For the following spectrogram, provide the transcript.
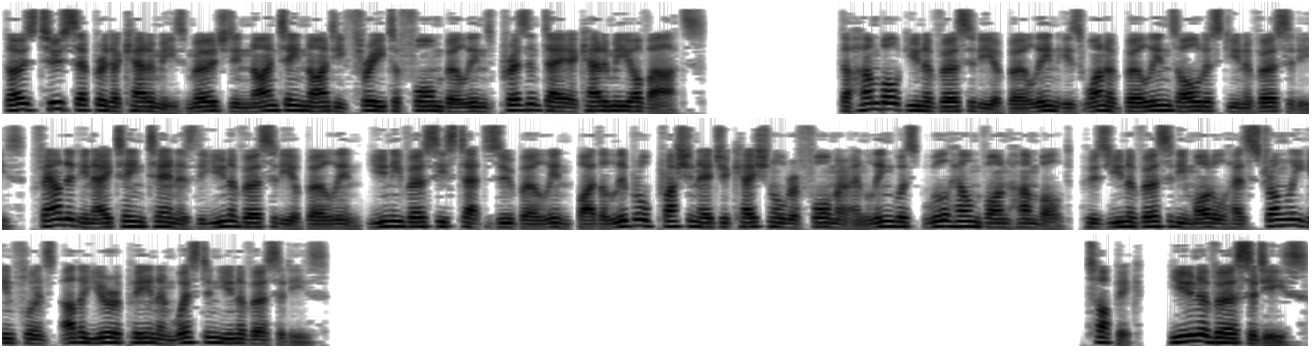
Those two separate academies merged in 1993 to form Berlin's present-day Academy of Arts. The Humboldt University of Berlin is one of Berlin's oldest universities, founded in 1810 as the University of Berlin Universität zu Berlin by the liberal Prussian educational reformer and linguist Wilhelm von Humboldt, whose university model has strongly influenced other European and Western universities. Universities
